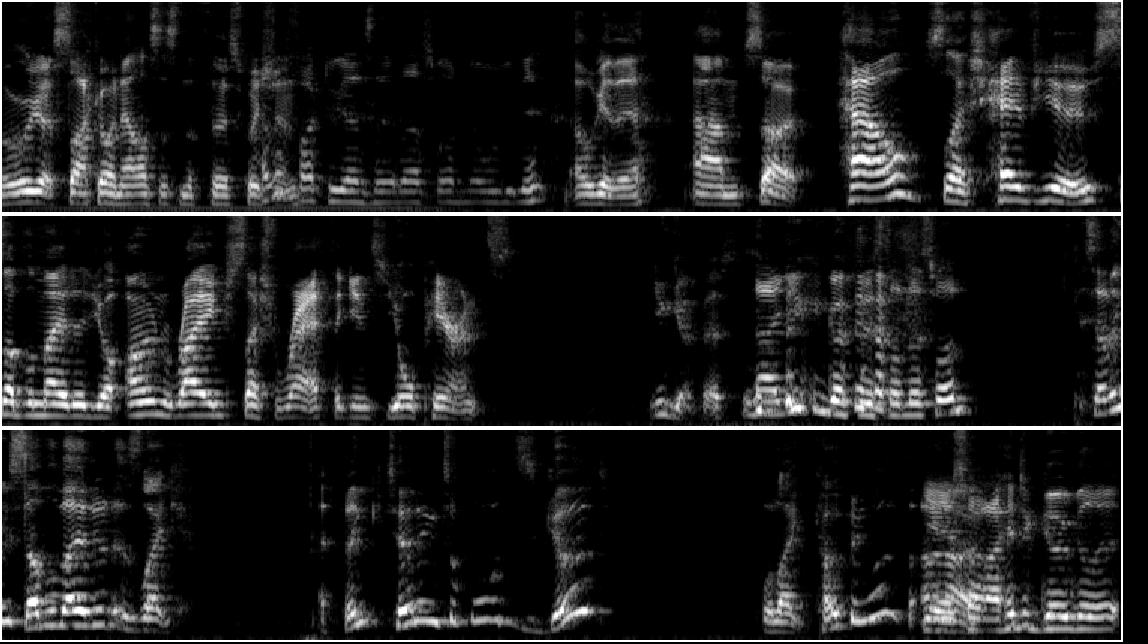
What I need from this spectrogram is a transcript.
we've already got psychoanalysis in the first question. How the fuck do we answer that last one? No, we'll get there. I'll get there. Um, so how slash have you sublimated your own rage slash wrath against your parents? You go first. No, you can go first on this one. So I think sublimated is like, I think turning towards good. Or like coping with. I yeah, know. so I had to Google it.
